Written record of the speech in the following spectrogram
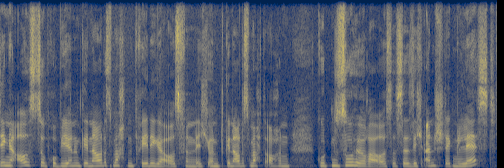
Dinge auszuprobieren. Und genau das macht ein Prediger aus, finde ich. Und genau das macht auch einen guten Zuhörer aus, dass er sich anstecken lässt,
